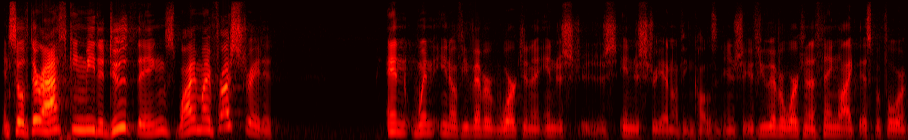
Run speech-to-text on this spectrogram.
And so if they're asking me to do things, why am I frustrated? And when, you know, if you've ever worked in an industry, industry, I don't think you call this an industry, if you've ever worked in a thing like this before,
